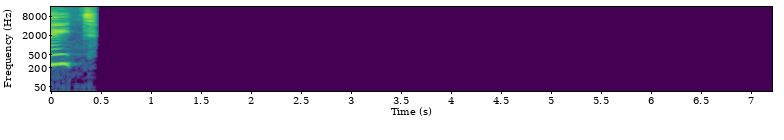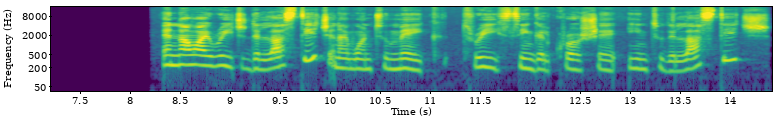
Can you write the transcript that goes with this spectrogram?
eight, and now I reach the last stitch and I want to make three single crochet into the last stitch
